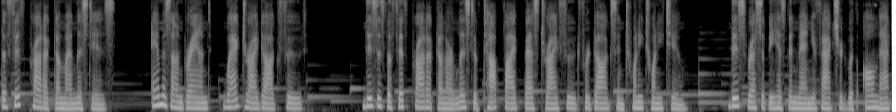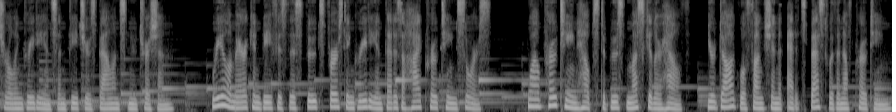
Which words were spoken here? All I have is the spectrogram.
The fifth product on my list is Amazon brand Wag Dry Dog Food. This is the fifth product on our list of top 5 best dry food for dogs in 2022. This recipe has been manufactured with all natural ingredients and features balanced nutrition. Real American beef is this food's first ingredient that is a high protein source. While protein helps to boost muscular health, your dog will function at its best with enough protein.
